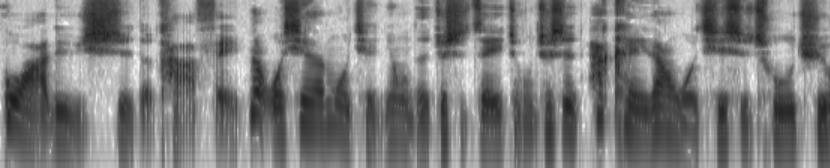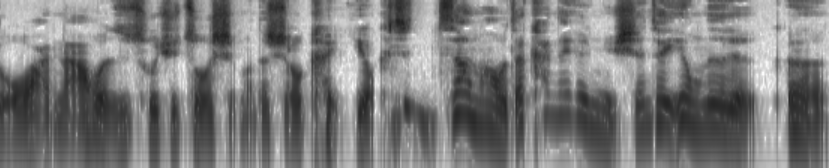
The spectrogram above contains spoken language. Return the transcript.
挂滤式的咖啡。那我现在目前用的就是这一种，就是它可以让我其实出去玩啊，或者是出去做什么的时候可以用。可是你知道吗？我在看那个女生在用那个呃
